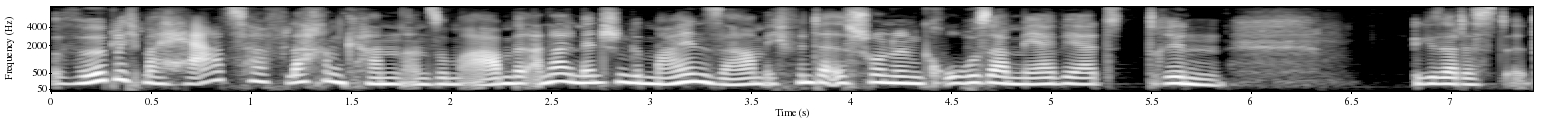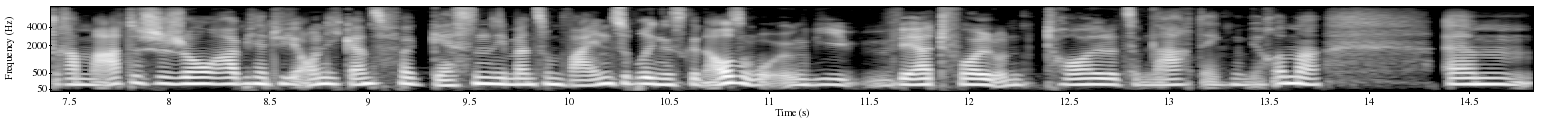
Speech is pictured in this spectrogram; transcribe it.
wirklich mal herzhaft lachen kann an so einem Abend mit anderen Menschen gemeinsam. Ich finde, da ist schon ein großer Mehrwert drin wie gesagt, das dramatische Genre habe ich natürlich auch nicht ganz vergessen. Jemanden zum Weinen zu bringen, ist genauso irgendwie wertvoll und toll zum Nachdenken, wie auch immer. Ähm,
